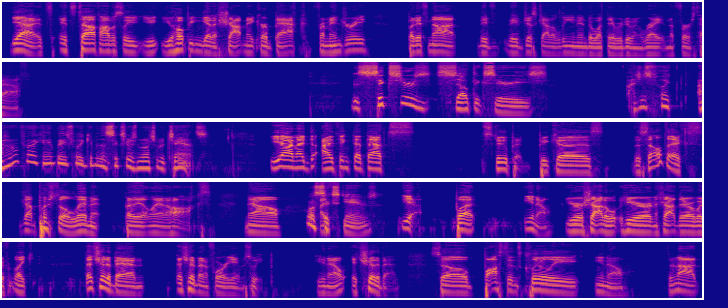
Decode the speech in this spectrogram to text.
yeah, it's it's tough. Obviously, you you hope you can get a shot maker back from injury, but if not, they've they've just got to lean into what they were doing right in the first half. The Sixers Celtics series, I just feel like I don't feel like anybody's really giving the Sixers much of a chance. Yeah, and I I think that that's stupid because the Celtics got pushed to the limit by the Atlanta Hawks. Now, well, six I, games. Yeah, but you know, you're a shot here and a shot there away from like that should have been that should have been a four game sweep. You know, it should have been. So Boston's clearly, you know, they're not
